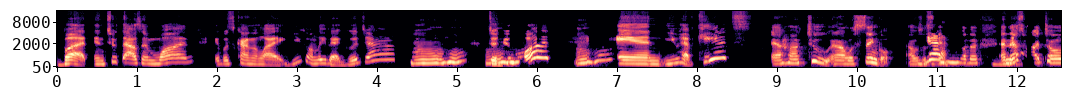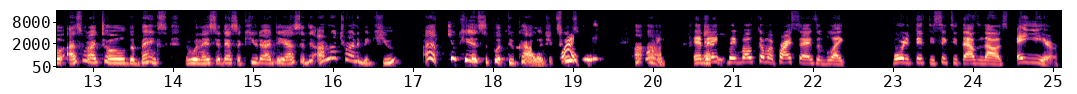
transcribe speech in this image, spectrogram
But in 2001, it was kind of like you gonna leave that good job Mhm. to do Mhm. what? Mhm. And you have kids. uh-huh too and i was single i was a Yeah. single mother and that's what i told that's what i told the banks when they said that's a cute idea i said i'm not trying to be cute i have two kids to put through college excuse Right. me uh-uh. Right. and they, they both come with price tags of like 40 50 60 thousand dollars a year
